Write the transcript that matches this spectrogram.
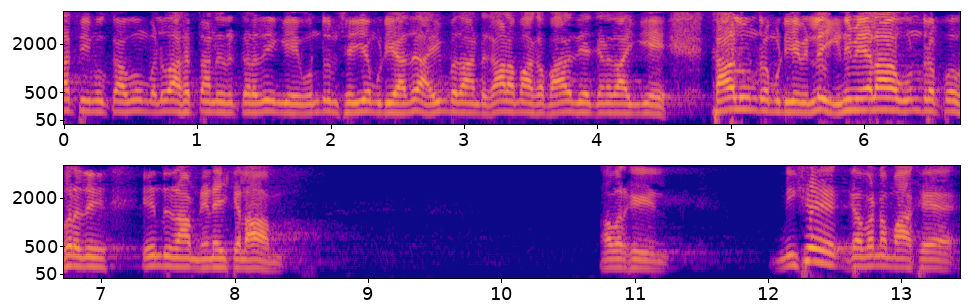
அதிமுகவும் வலுவாகத்தான் இருக்கிறது. இங்கே ஒன்றும் செய்ய முடியாது. ஐம்பது ஆண்டு காலமாக பாரதிய ஜனதா இங்கே காலூன்ற முடியவில்லை. இனிமேலா ஊன்ற போகிறது என்று நாம் நினைக்கலாம். அவர்கள் மிக கவனமாக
